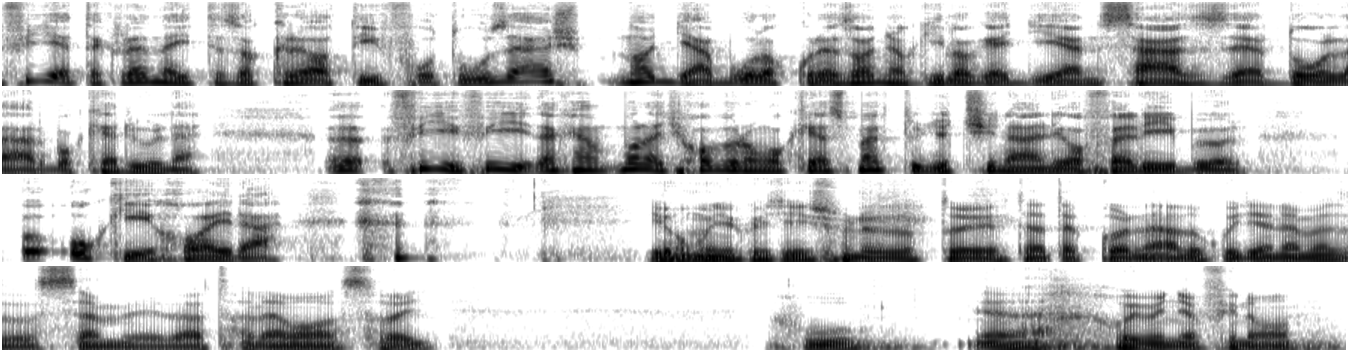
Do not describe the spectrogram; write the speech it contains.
figyeljetek, lenne itt ez a kreatív fotózás, nagyjából akkor ez anyagilag egy ilyen százezer dollárba kerülne. Figyelj, figyelj, nekem van egy haverom, aki ezt meg tudja csinálni a feléből. Oké, okay, hajrá. Jó, mondjuk, hogyha ismered a toyota akkor náluk ugye nem ez a szemlélet, hanem az, hogy hú, eh, hogy mondjam finom,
